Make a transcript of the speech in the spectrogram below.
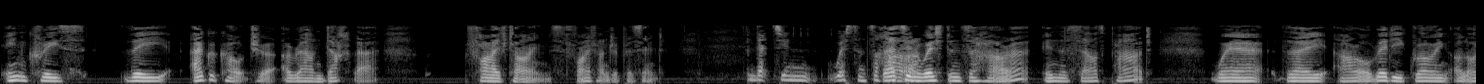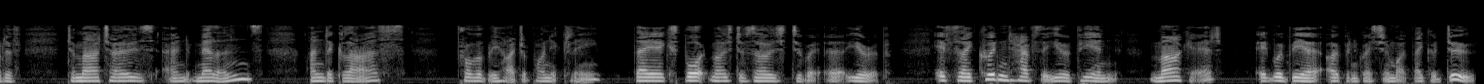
increase the agriculture around Dakhla five times, 500%. And that's in Western Sahara? That's in Western Sahara, in the south part, where they are already growing a lot of tomatoes and melons under glass, probably hydroponically. They export most of those to uh, Europe. If they couldn't have the European market, it would be an open question what they could do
